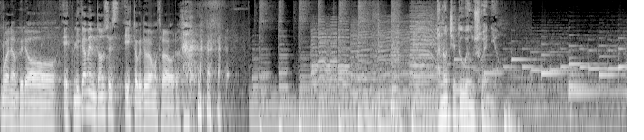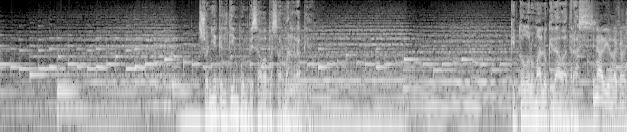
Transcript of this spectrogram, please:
Bueno, pero explícame entonces esto que te voy a mostrar ahora. Anoche tuve un sueño. Soñé que el tiempo empezaba a pasar más rápido. Que todo lo malo quedaba atrás. Nadie en la calle,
